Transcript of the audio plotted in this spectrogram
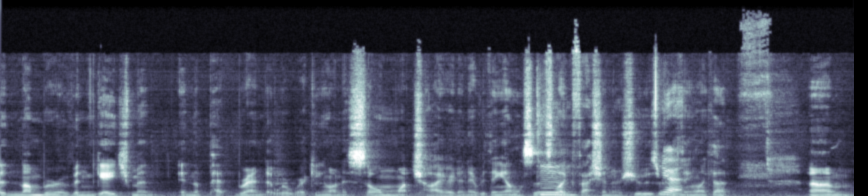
the number of engagement in the pet brand that we're working on is so much higher than everything else. It's like fashion or shoes or Mm. Yeah. anything like that. Um,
